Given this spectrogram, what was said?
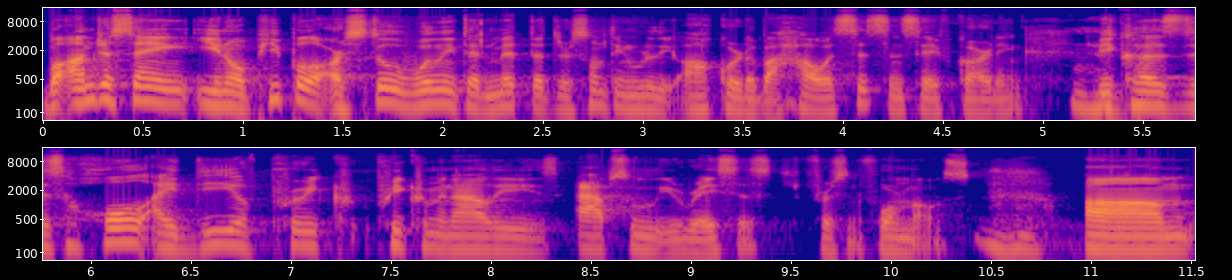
But I'm just saying, you know, people are still willing to admit that there's something really awkward about how it sits in safeguarding because this whole idea of pre criminality is absolutely racist, first and foremost. Um,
